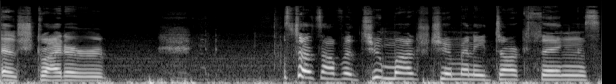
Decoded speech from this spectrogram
And Strider starts off with too much, too many dark things.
